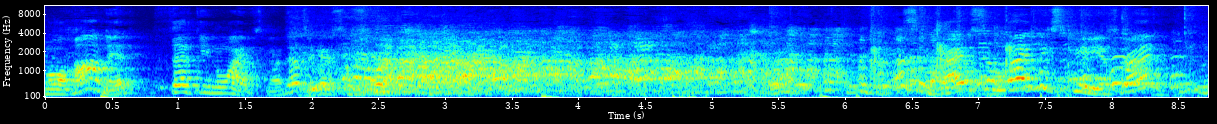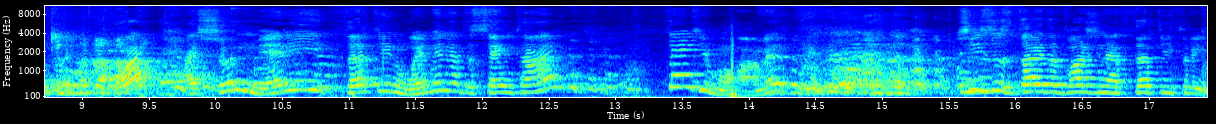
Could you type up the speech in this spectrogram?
Mohammed, 13 wives. Now that's a guy. That's a guy with some life experience, right? What? I shouldn't marry 13 women at the same time? Thank you, Mohammed. Jesus died a virgin at 33.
